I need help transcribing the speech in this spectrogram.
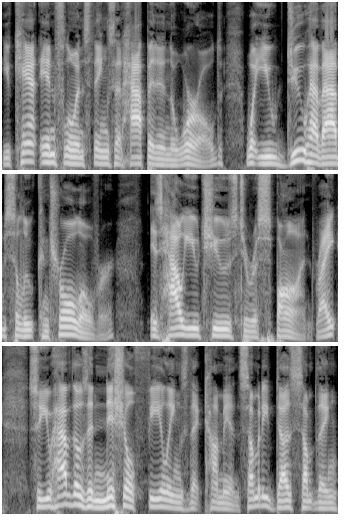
you can't influence things that happen in the world. What you do have absolute control over is how you choose to respond, right? So you have those initial feelings that come in. Somebody does something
